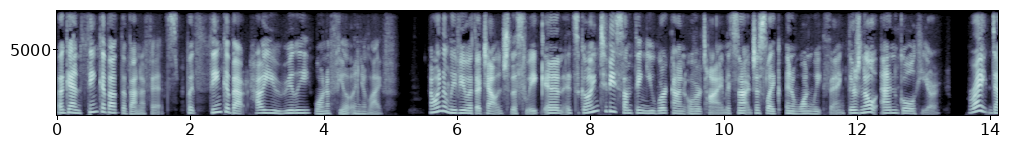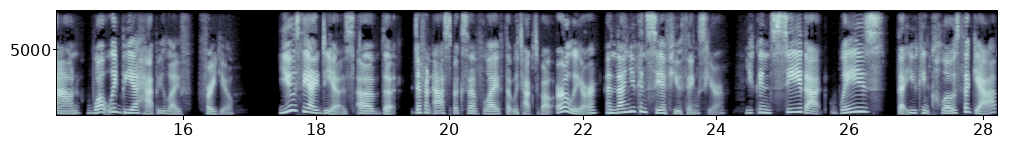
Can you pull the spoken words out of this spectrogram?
Again, think about the benefits, but think about how you really want to feel in your life. I want to leave you with a challenge this week, and it's going to be something you work on over time. It's not just like in a one week thing. There's no end goal here. Write down what would be a happy life for you. Use the ideas of the different aspects of life that we talked about earlier, and then you can see a few things here. You can see that ways that you can close the gap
